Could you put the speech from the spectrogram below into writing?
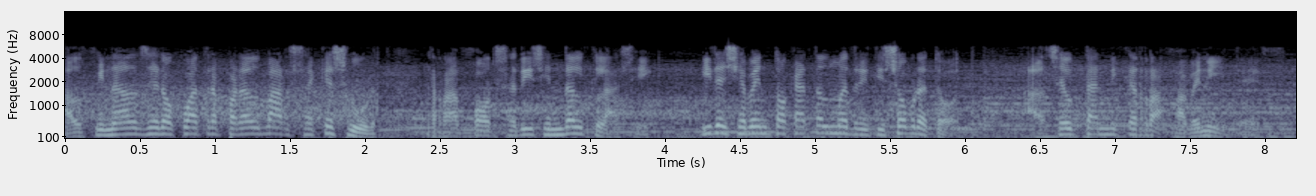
Al final 0-4 per al Barça que surt reforçadíssim del clàssic i deixa ben tocat el Madrid i sobretot el seu tècnic Rafa Benítez.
